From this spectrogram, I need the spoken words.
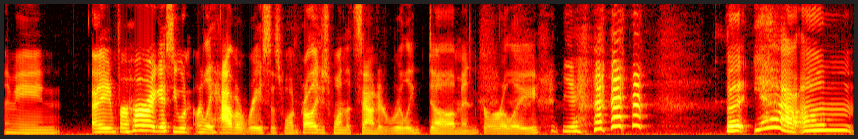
I mean, I mean, for her, I guess you wouldn't really have a racist one. Probably just one that sounded really dumb and girly. Yeah. But yeah, um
